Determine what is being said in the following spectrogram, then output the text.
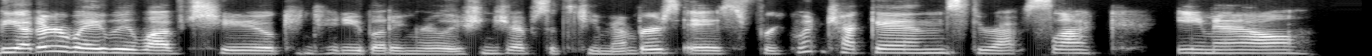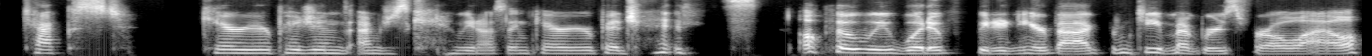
The other way we love to continue building relationships with team members is frequent check ins throughout Slack, email, text, carrier pigeons. I'm just kidding. We don't send carrier pigeons, although we would if we didn't hear back from team members for a while.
